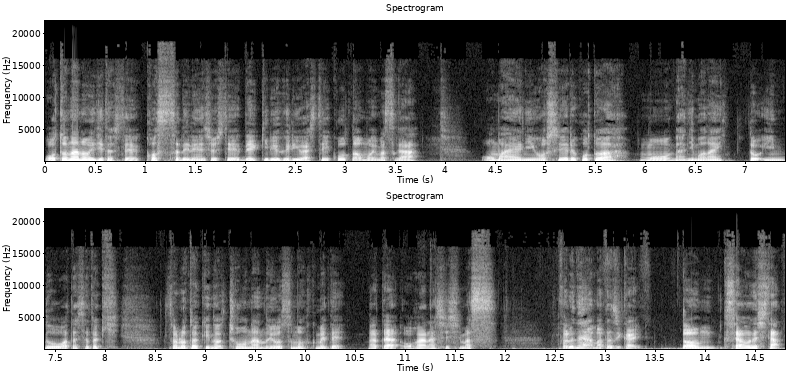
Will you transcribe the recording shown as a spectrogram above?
大人の意地としてこっそり練習してできるふりはしていこうとは思いますが、お前に教えることはもう何もないと引導を渡したとき、その時の長男の様子も含めてまたお話しします。それではまた次回、ドン・クサオでした。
